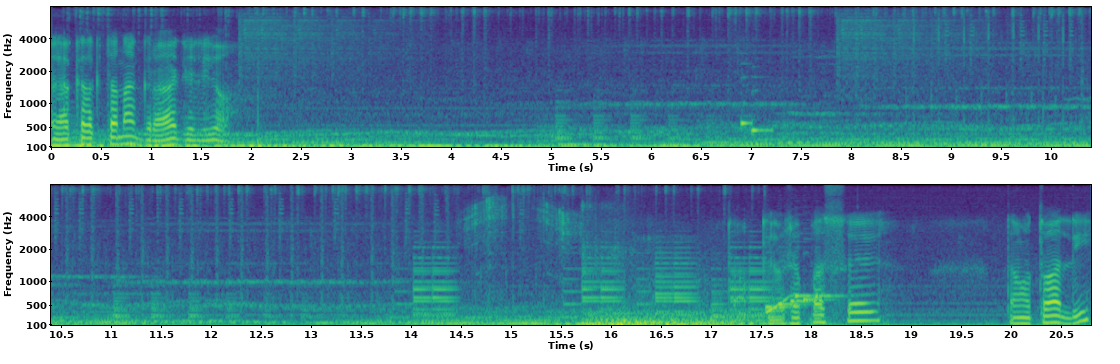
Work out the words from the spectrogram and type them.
é aquela que tá na grade ali, ó. Então, eu já passei. Então eu tô ali.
